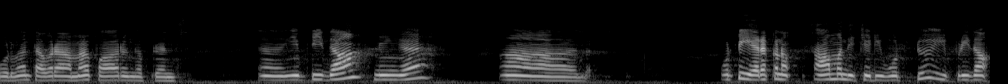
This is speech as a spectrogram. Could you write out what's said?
போடுவேன். தவறாமல் பாருங்கள் ஃப்ரெண்ட்ஸ் இப்படி தான் நீங்கள் ஒட்டு இறக்கணும். சாமந்தி செடி ஒட்டு இப்படி தான்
